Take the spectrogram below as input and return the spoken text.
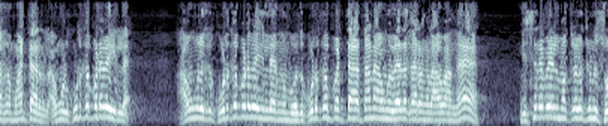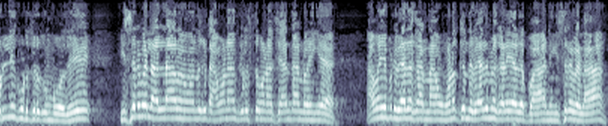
ஆக மாட்டார்கள். அவங்களுக்கு கொடுக்கப்படவே இல்லை. அவங்களுக்கு கொடுக்கப்படவே இல்லைங்கும் போது கொடுக்கப்பட்டா தானே அவங்க வேதக்காரங்கள் ஆவாங்க இஸ்ரவேல் மக்களுக்குன்னு சொல்லி கொடுத்துருக்கும் போது இஸ்ரவேல் அல்லாதவன் வந்துகிட்டு அவனா கிறிஸ்தவனா சேர்ந்தான்னு வைங்க. அவன் எப்படி வேதக்காரனா? உனக்கு இந்த வேதமே கிடையாதுப்பா. நீ இஸ்ரவேலா?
